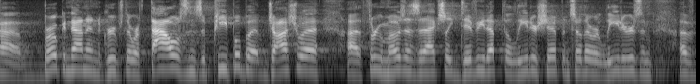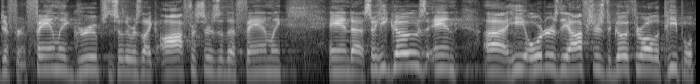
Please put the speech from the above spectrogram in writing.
uh, broken down into groups. There were thousands of people, but Joshua, uh, through Moses, had actually divvied up the leadership. And so there were leaders in, of different family groups. And so there was like officers of the family. And uh, so he goes and uh, he orders the officers to go through all the people.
